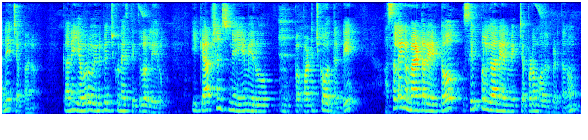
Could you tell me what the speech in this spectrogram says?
అని చెప్పాను. కానీ ఎవరు వినిపించుకునే స్థితిలో లేరు. ఈ క్యాప్షన్స్ని మీరు ప- పట్టించుకోవద్దండి. అసలైన మ్యాటర్ ఏంటో సింపుల్గా నేను మీకు చెప్పడం మొదలు పెడతాను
